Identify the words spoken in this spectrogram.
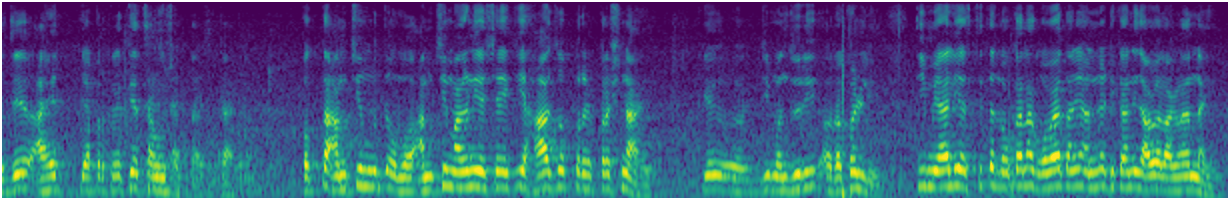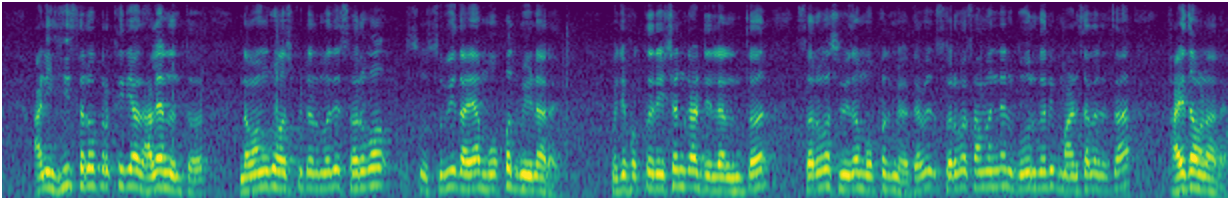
जे आहेत त्या प्रक्रियेत तेच सांगू शकतात. काय? फक्त आमची मुद्द आमची मागणी अशी आहे की हा जो प्र प्रश्न आहे की जी मंजुरी रखडली ती मिळाली असती तर लोकांना गोव्यात आणि अन्य ठिकाणी जावं लागणार नाही. आणि ही सर्व प्रक्रिया झाल्यानंतर नवांगू हॉस्पिटलमध्ये सर्व सु सुविधा या मोफत मिळणार आहेत. म्हणजे फक्त रेशन कार्ड दिल्यानंतर सर्व सुविधा मोफत मिळतात त्यामुळे सर्वसामान्य गोरगरीब माणसाला त्याचा फायदा होणार आहे.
